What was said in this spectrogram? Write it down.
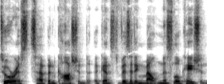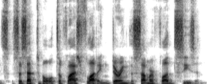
tourists have been cautioned against visiting mountainous locations susceptible to flash flooding during the summer flood season.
